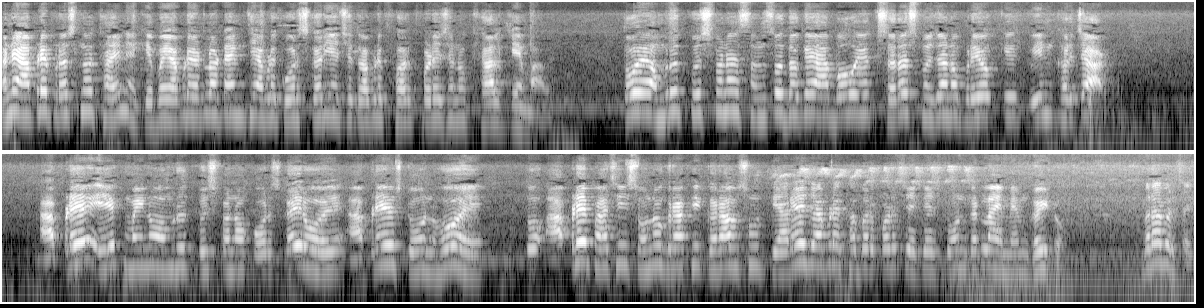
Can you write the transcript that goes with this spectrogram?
અને આપણે પ્રશ્ન થાય ને કે ભાઈ આપણે એટલો ટાઈમથી આપણે કોર્સ કરીએ છીએ તો આપણે ફરક પડે છે એનો ખ્યાલ કેમ આવે? તો એ અમૃત પુષ્પના સંશોધકે આ બહુ એક સરસ મજાનો પ્રયોગ કે બિન ખર્ચાળ. આપણે એક મહિનો અમૃત પુષ્પનો કોર્સ કર્યો હોય, આપણે સ્ટોન હોય તો આપણે પાછી સોનોગ્રાફી કરાવશું, ત્યારે જ આપણે ખબર પડશે કે સ્ટોન કેટલા એમ એમ ઘટ્યો. બરાબર સાહેબ?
